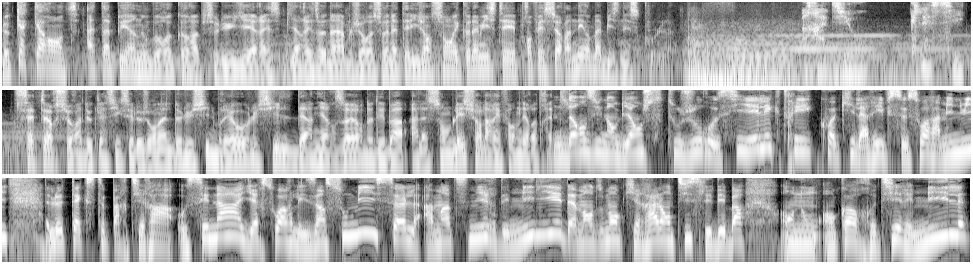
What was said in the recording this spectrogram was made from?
le CAC 40 a tapé un nouveau record absolu hier. Est-ce bien raisonnable? Je reçois Nathalie Janson, économiste et professeur à Neoma Business School. Radio. Classique. 7 heures sur Radio Classique, c'est le journal de Lucille Bréau. Lucille, dernières heures de débat à l'Assemblée sur la réforme des retraites. Dans une ambiance toujours aussi électrique, quoi qu'il arrive ce soir à minuit, le texte partira au Sénat. Hier soir, les insoumis, seuls à maintenir des milliers d'amendements qui ralentissent les débats, en ont encore retiré 1000,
